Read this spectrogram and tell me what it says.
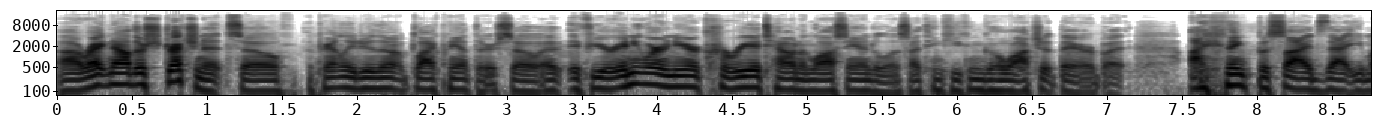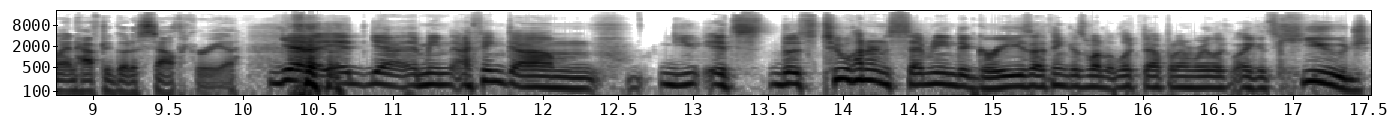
uh, right now they're stretching it. So apparently, do them at Black Panther. So uh, if you're anywhere near Koreatown in Los Angeles, I think you can go watch it there. But I think besides that, you might have to go to South Korea. yeah, it, yeah. I mean, I think um, you it's those 270 degrees. I think is what it looked up whenever we looked like it's huge.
